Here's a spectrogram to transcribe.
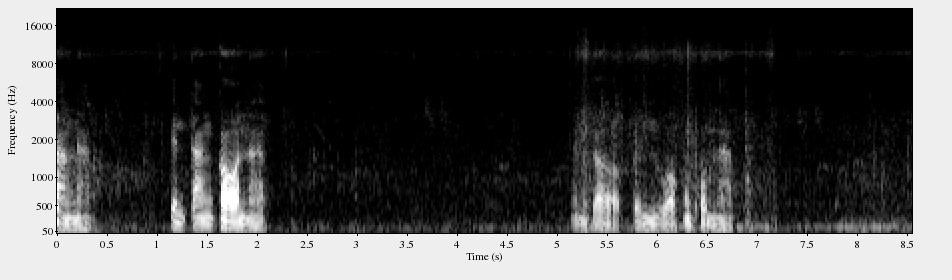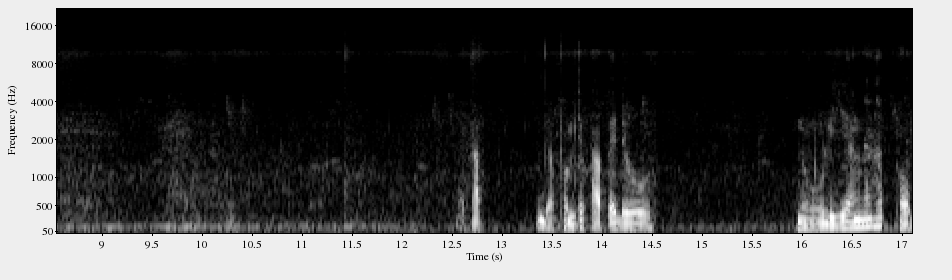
ตังค์นะครับ เป็นตังค์ก้อนนะครับ อันนี้ก็เป็นวัวของผมนะครับนะครับ เดี๋ยวผมจะพาไปดูหนูเลี้ยงนะครับผม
